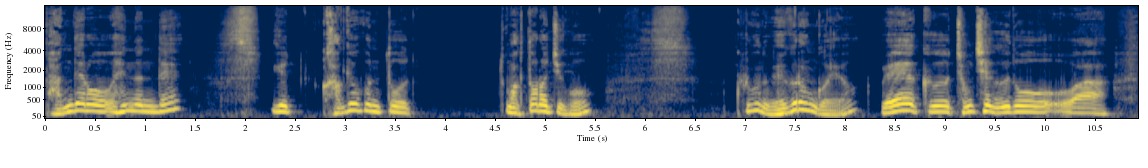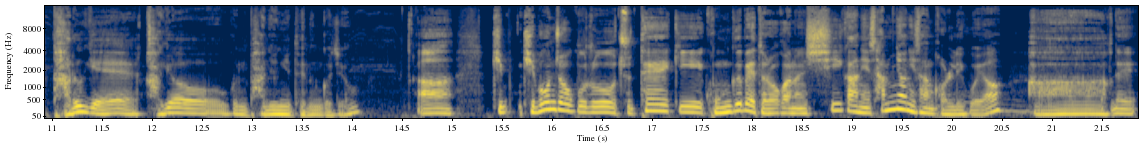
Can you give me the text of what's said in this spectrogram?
반대로 했는데 이게 가격은 또 막 떨어지고 그러면 왜 그런 거예요? 왜 그 정책 의도와 다르게 가격은 반영이 되는 거죠? 아, 기, 기본적으로 주택이 공급에 들어가는 시간이 3년 이상 걸리고요. 아. 네.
